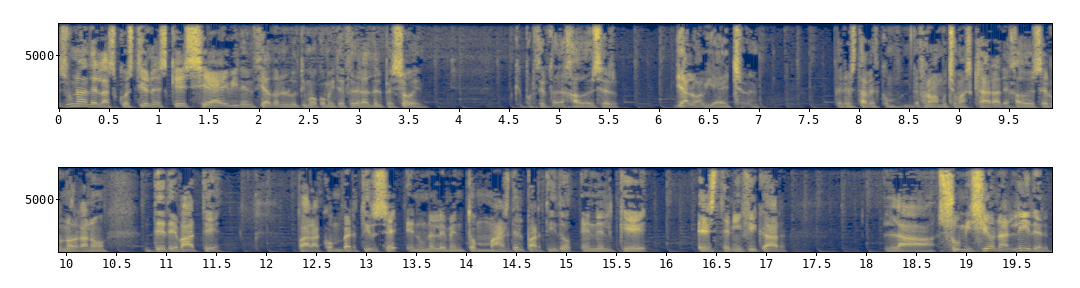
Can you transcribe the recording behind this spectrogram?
Es una de las cuestiones que se ha evidenciado en el último Comité Federal del PSOE que por cierto ha dejado de ser, ya lo había hecho, ¿eh? pero esta vez de forma mucho más clara, ha dejado de ser un órgano de debate para convertirse en un elemento más del partido en el que escenificar la sumisión al líder.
